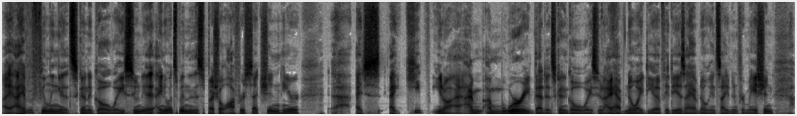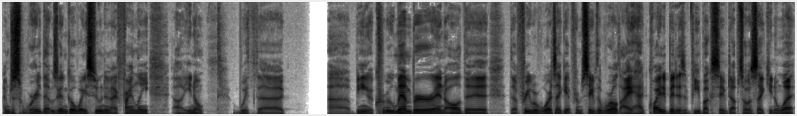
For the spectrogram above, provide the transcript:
I, I, have a feeling it's going to go away soon. I know it's been in the special offer section here. I just I keep you know I, am I'm, I'm worried that it's going to go away soon. I have no idea if it is. I have no inside information. I'm just worried that was going to go away soon, and I finally uh, you know with uh uh, being a crew member and all the the free rewards I get from Save the World, I had quite a bit of V Bucks saved up. So I was like, you know what,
